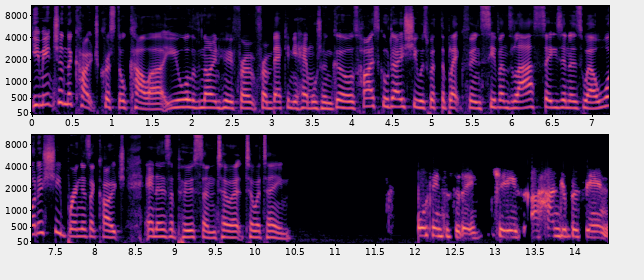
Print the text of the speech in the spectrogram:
You mentioned the coach, Crystal Kaua. You all have known her from, from back in your Hamilton girls high school days. She was with the Black Ferns Sevens last season as well. What does she bring as a coach and as a person to a, to a team? Authenticity. She's 100%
